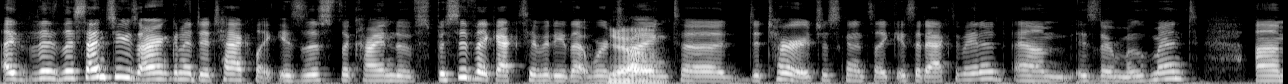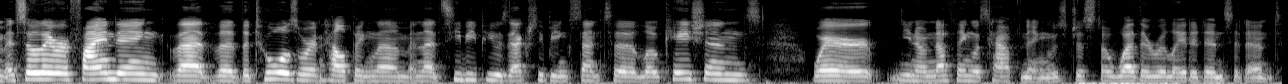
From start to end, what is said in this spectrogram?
uh, the, the sensors aren't going to detect, like, is this the kind of specific activity that we're Yeah. trying to deter? It's just going to, it's like, is it activated? Um, is there movement? Um, and so they were finding that the, the tools weren't helping them and that CBP was actually being sent to locations where, you know, nothing was happening. It was just a weather related incident.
